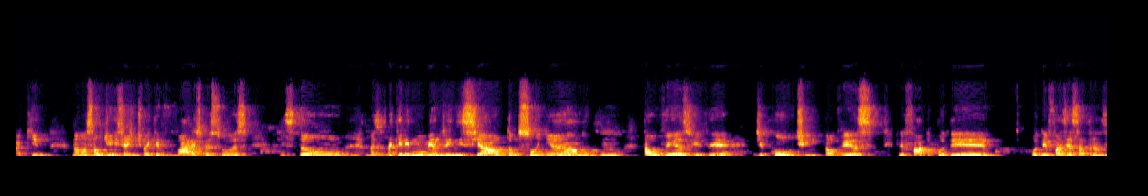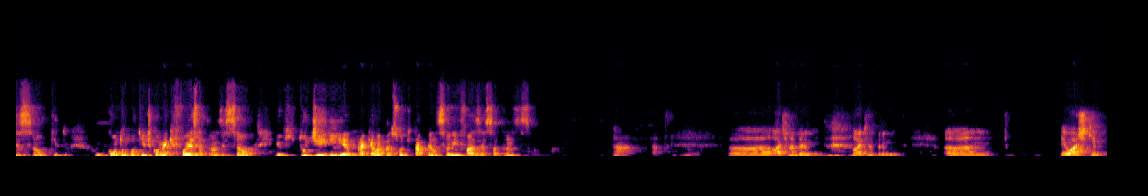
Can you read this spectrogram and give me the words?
aqui na nossa audiência a gente vai ter várias pessoas que estão às vezes naquele momento inicial, estão sonhando com talvez viver de coaching, talvez de fato poder poder fazer essa transição. Que tu, conta um pouquinho de como é que foi essa transição e o que tu diria para aquela pessoa que está pensando em fazer essa transição. Tá, tá. Uh, ótima pergunta, ótima pergunta eu acho que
